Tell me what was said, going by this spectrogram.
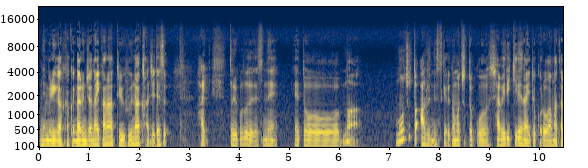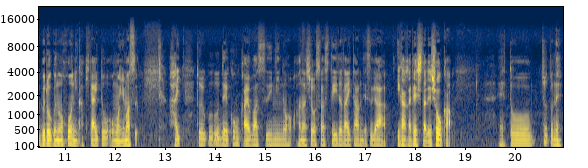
眠りが深くなるんじゃないかなというふうな感じです。はい。ということでですね、えっと、まあ、もうちょっとあるんですけれども、ちょっとこう、喋りきれないところはまたブログの方に書きたいと思います。はい。ということで、今回は睡眠の話をさせていただいたんですが、いかがでしたでしょうか？えっと、ちょっとね、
